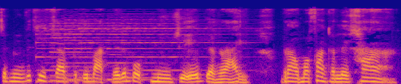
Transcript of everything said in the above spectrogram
จะมีวิธีการปฏิบัติในระบบ New GF อย่างไร เรามาฟังกันเลยค่ะ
